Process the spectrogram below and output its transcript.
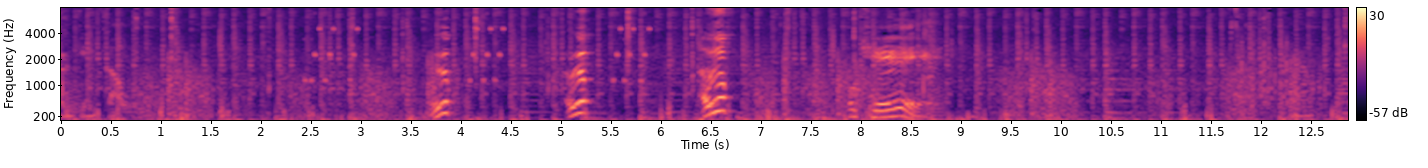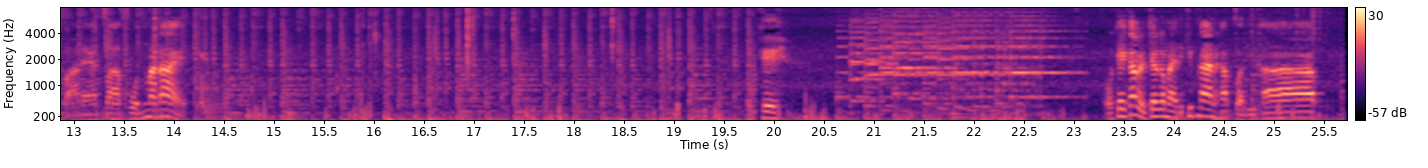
เป็นเกมเก่าอึบอึบอึบโอเคฝ่าแดดฝ่าฝนมาได้โอเค โอเคครับเดี๋ยวเจอกันใหม่ในคลิปหน้านะครับสวัสดีครับ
